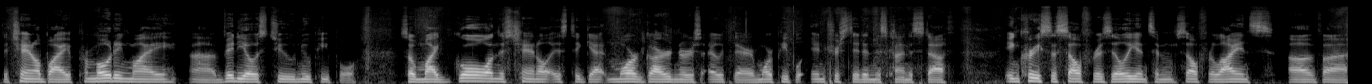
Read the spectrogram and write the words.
the channel by promoting my uh, videos to new people. So my goal on this channel is to get more gardeners out there, more people interested in this kind of stuff increase the self-resilience and self-reliance of, uh,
